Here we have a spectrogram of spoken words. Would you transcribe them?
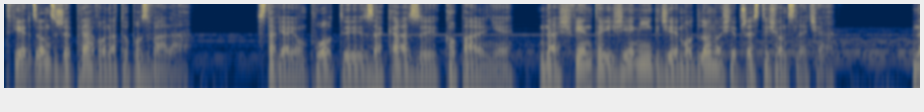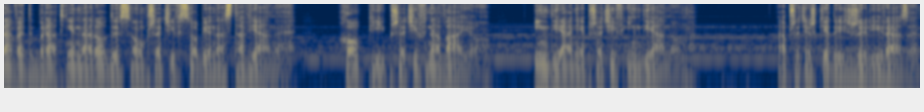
twierdząc, że prawo na to pozwala. Stawiają płoty, zakazy, kopalnie na świętej ziemi, gdzie modlono się przez tysiąclecia. Nawet bratnie narody są przeciw sobie nastawiane. Hopi przeciw Navajo, Indianie przeciw Indianom. A przecież kiedyś żyli razem.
